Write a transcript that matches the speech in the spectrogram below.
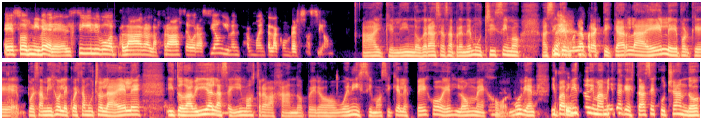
esos niveles, el sílabo, la palabra, la frase, oración y eventualmente la conversación. Ay, qué lindo, gracias, aprendí muchísimo. Así que voy a practicar la L porque pues a mi hijo le cuesta mucho la L y todavía la seguimos trabajando, pero buenísimo, así que el espejo es lo mejor. Muy bien. Y papito y mamita que estás escuchando,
